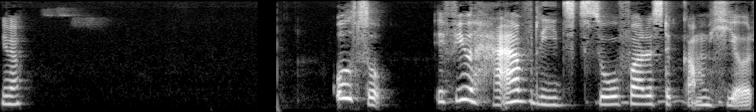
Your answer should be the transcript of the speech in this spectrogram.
you know also if you have reached so far as to come here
